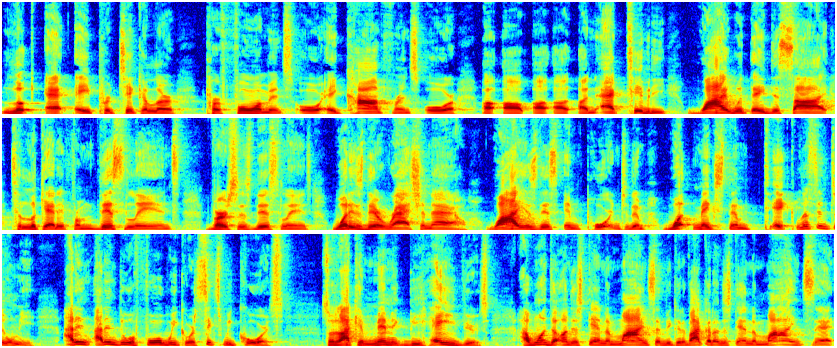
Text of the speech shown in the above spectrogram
look at a particular performance or a conference or a, a, a, an activity, why would they decide to look at it from this lens versus this lens? What is their rationale? Why is this important to them? What makes them tick? Listen to me. I didn't, I didn't do a four week or six week course so that I can mimic behaviors. I wanted to understand the mindset because if I could understand the mindset,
